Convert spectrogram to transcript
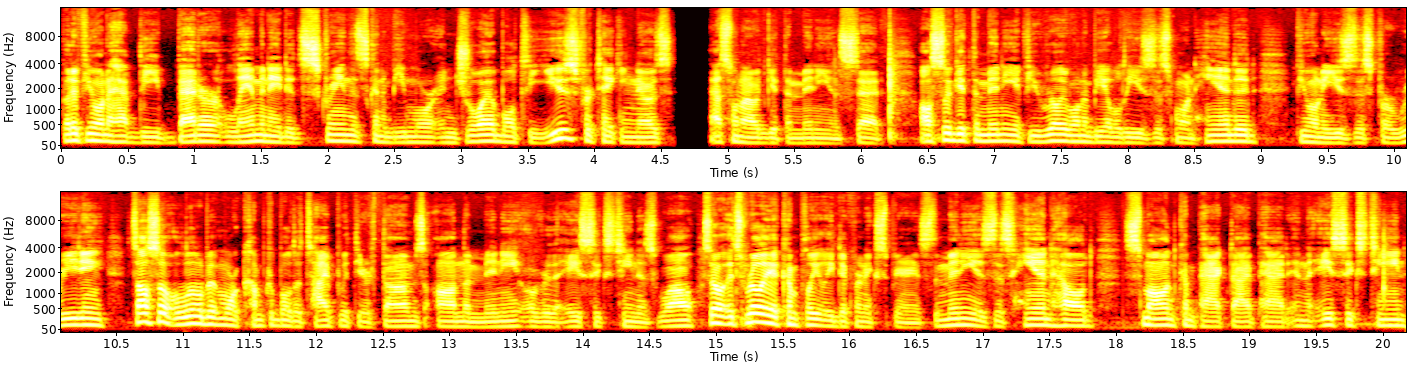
But if you want to have the better laminated screen that's going to be more enjoyable to use for taking notes, that's when I would get the mini instead. Also get the mini if you really want to be able to use this one-handed, if you want to use this for reading. It's also a little bit more comfortable to type with your thumbs on the mini over the A16 as well. So it's really a completely different experience. The mini is this handheld, small and compact iPad, and the A16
